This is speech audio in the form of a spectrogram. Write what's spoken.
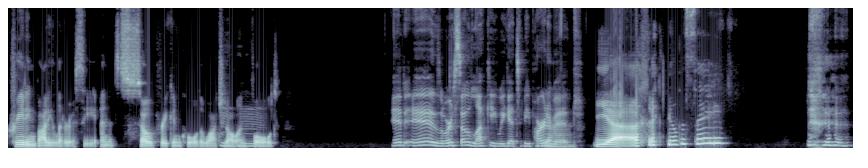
creating body literacy. And it's so freaking cool to watch it mm-hmm. all unfold. It is. We're so lucky we get to be part yeah. of it. Yeah, I feel the same.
